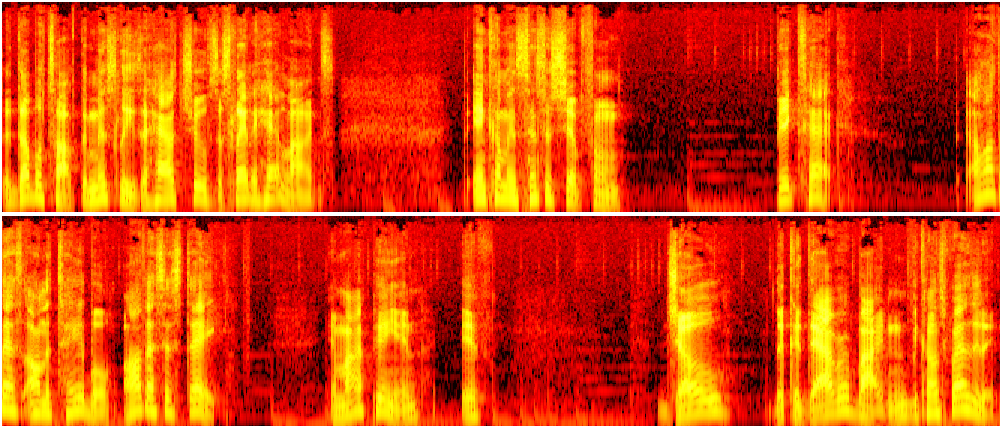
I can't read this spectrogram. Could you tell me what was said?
The double talk, the misleads, the half truths, the slanted headlines, the incoming censorship from big tech. All that's on the table. All that's at stake. In my opinion, if Joe, the cadaver Biden, becomes president,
